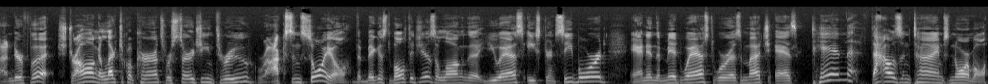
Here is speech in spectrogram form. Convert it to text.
underfoot. Strong electrical currents were surging through rocks and soil. The biggest voltages along the U.S. eastern seaboard and in the Midwest were as much as 10,000 times normal.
